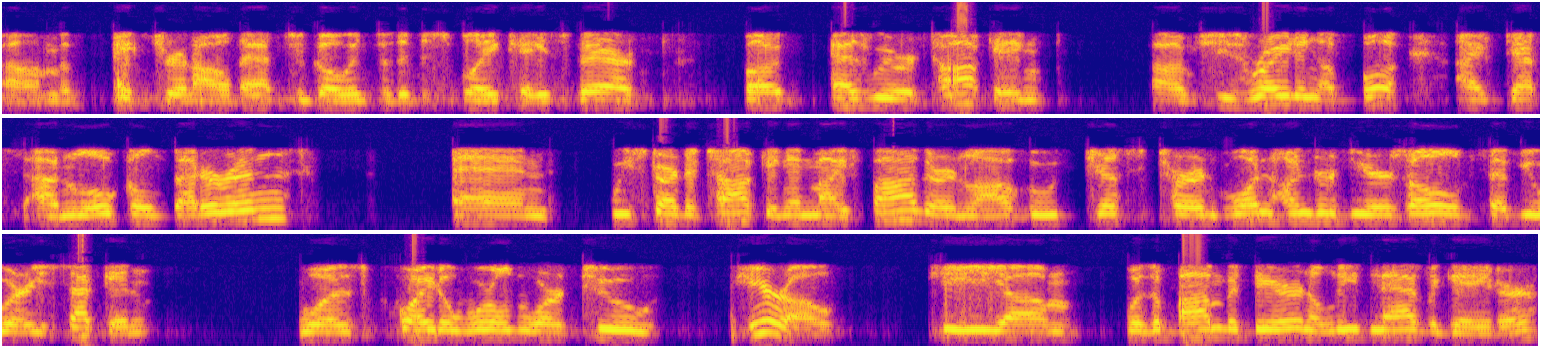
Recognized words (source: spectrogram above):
um, a picture and all that to go into the display case there. But as we were talking, uh, she's writing a book, I guess, on local veterans. And we started talking, and my father in law, who just turned 100 years old February 2nd, was quite a World War II hero. He um, was a bombardier and a lead navigator,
